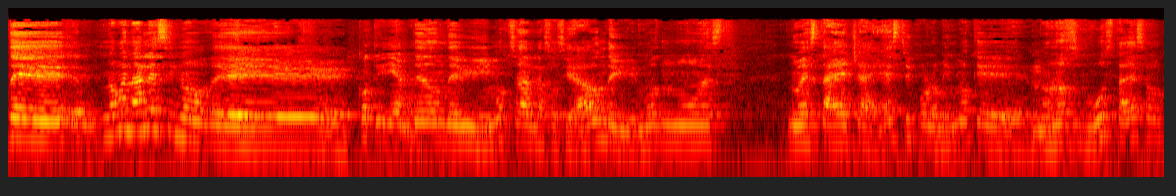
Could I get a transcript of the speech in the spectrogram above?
de no banales sino de Cotidiano. de donde vivimos o sea la sociedad donde vivimos no es no está hecha esto y por lo mismo que no nos gusta eso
